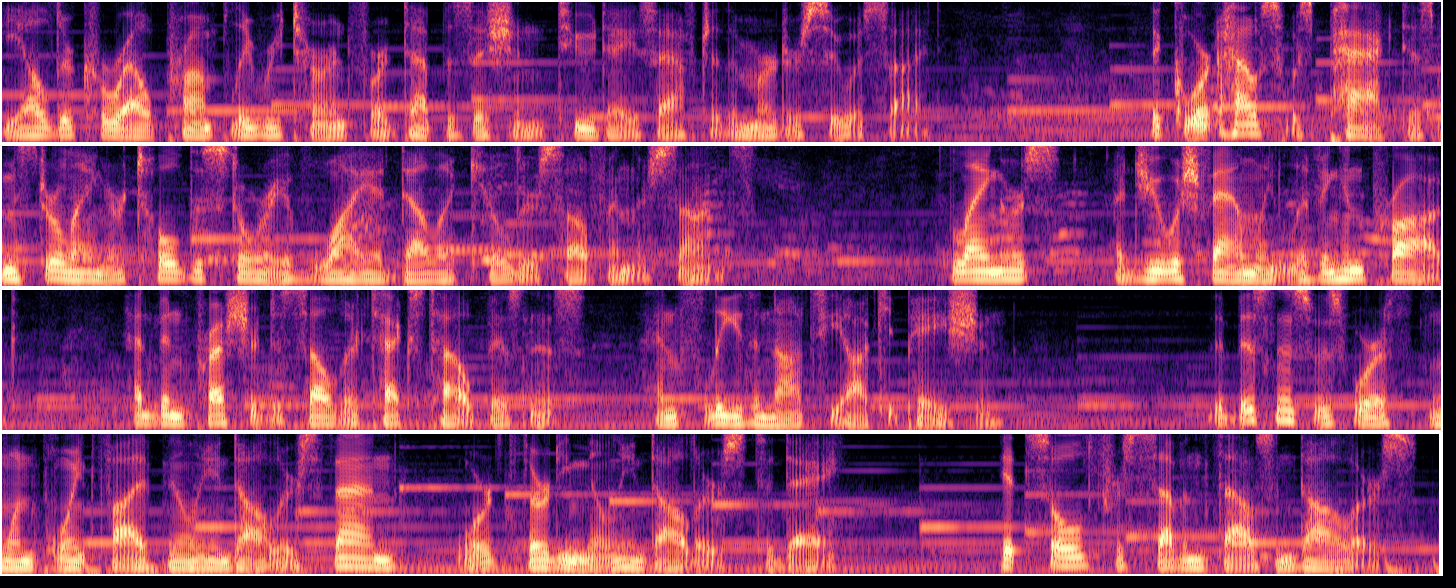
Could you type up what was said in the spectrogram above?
the elder Karel promptly returned for a deposition two days after the murder suicide. The courthouse was packed as Mr. Langer told the story of why Adela killed herself and their sons. Langers, a Jewish family living in Prague, had been pressured to sell their textile business and flee the Nazi occupation. The business was worth $1.5 million then, or $30 million today. It sold for $7,000.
